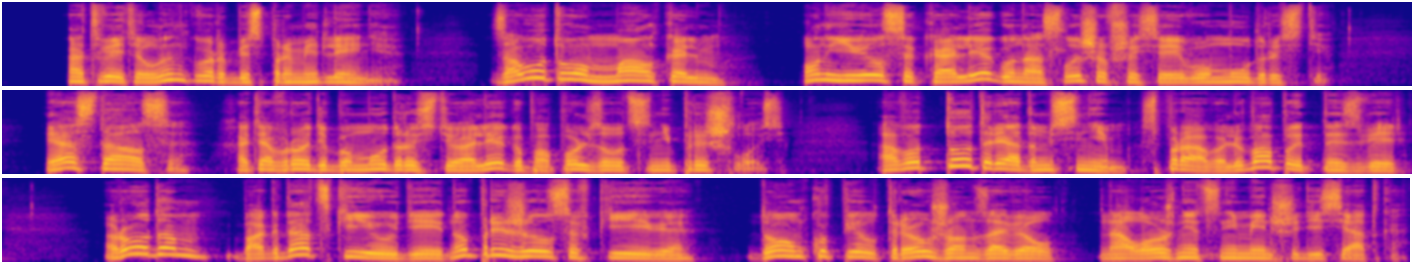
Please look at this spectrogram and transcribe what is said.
— ответил Ингвар без промедления. «Зовут его Малкольм. Он явился к Олегу, наслышавшись о его мудрости. И остался, хотя вроде бы мудростью Олега попользоваться не пришлось. А вот тот рядом с ним, справа, любопытный зверь. Родом багдадский иудей, но прижился в Киеве. Дом купил, трех жен завел, наложниц не меньше десятка.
